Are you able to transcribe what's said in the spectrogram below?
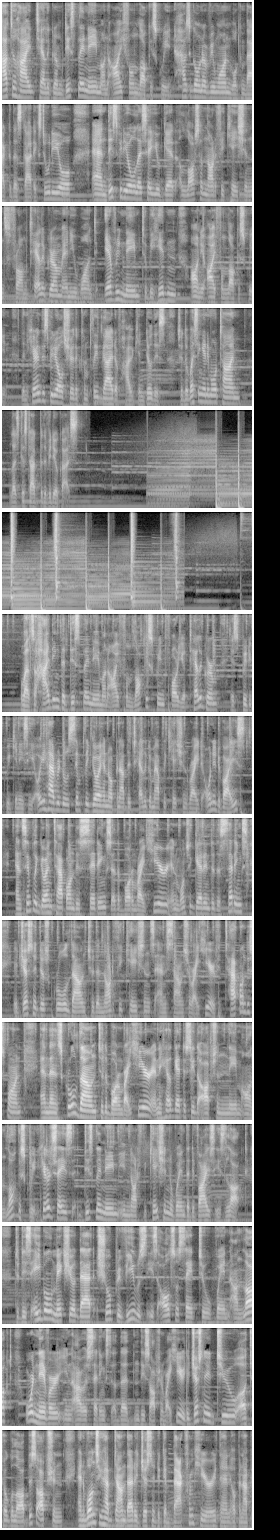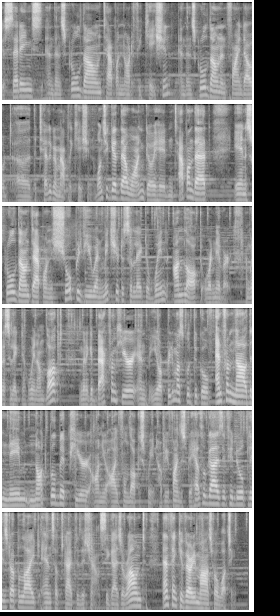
How to hide Telegram display name on iPhone lock screen. How's it going everyone? Welcome back to the SkyTech Studio. And this video, let's say you get lots of notifications from Telegram and you want every name to be hidden on your iPhone lock screen. Then here in this video, I'll share the complete guide of how you can do this. So without wasting any more time, let's get started with the video guys. Well, so hiding the display name on iPhone lock screen for your Telegram is pretty quick and easy. All you have to do is simply go ahead and open up the Telegram application right on your device and simply go and tap on these settings at the bottom right here. And once you get into the settings you just need to scroll down to the notifications and sounds right here. If you tap on this one and then scroll down to the bottom right here and he'll get to see the option name on lock screen. Here it says display name in notification when the device is locked. To disable make sure that show previews is also set to when unlocked or never in our settings uh, that this option right here. You just need to uh, toggle off this option. And once you have done that you just need to get back from here then open up your settings and then scroll down tap on notification and then scroll down and find out uh, the telegram application. Once you get that one go ahead and tap on that and scroll down tap on show preview and make sure to select when unlocked or never. I'm going to select when unlocked. I'm going to get back from here and you're pretty much good to go. And from now the name not will be appear on your iphone lock screen. Hope you find this pretty helpful guys. If you do please drop a like and subscribe to this channel. See you guys around and thank you very much for watching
